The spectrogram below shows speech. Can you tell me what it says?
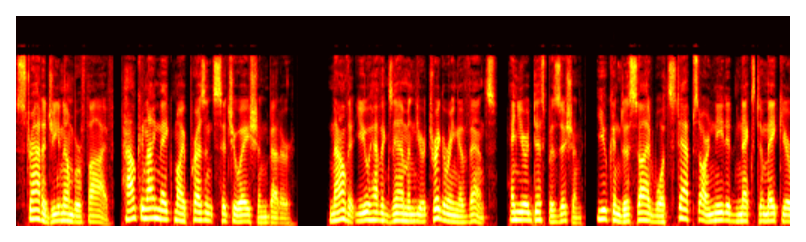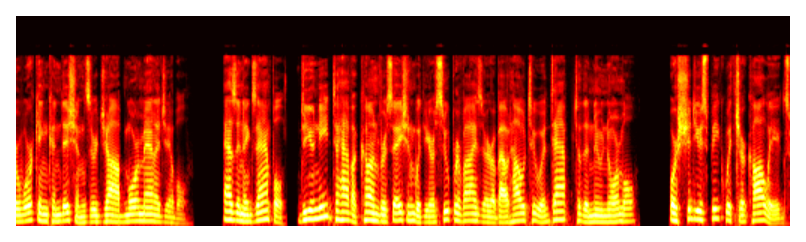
Strategy number 5 How can I make my present situation better? Now that you have examined your triggering events and your disposition, you can decide what steps are needed next to make your working conditions or job more manageable. As an example, do you need to have a conversation with your supervisor about how to adapt to the new normal? Or should you speak with your colleagues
